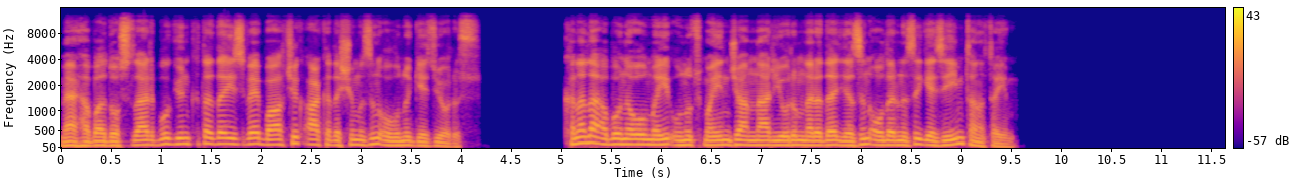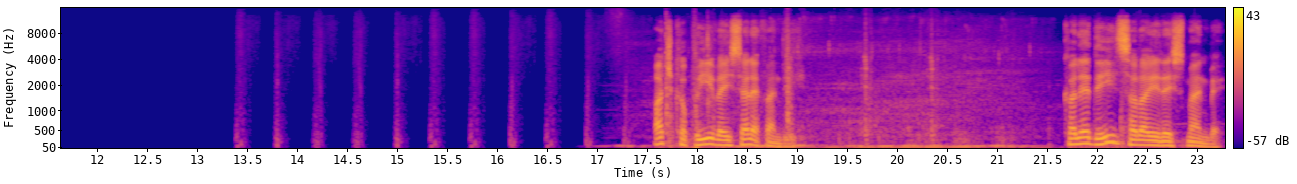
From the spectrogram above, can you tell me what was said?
Merhaba dostlar, bugün kıtadayız ve Balçık arkadaşımızın ovunu geziyoruz. Kanala abone olmayı unutmayın canlar yorumlara da yazın olarınızı gezeyim tanıtayım. Aç kapıyı Veysel Efendi. Kale değil saray resmen be.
